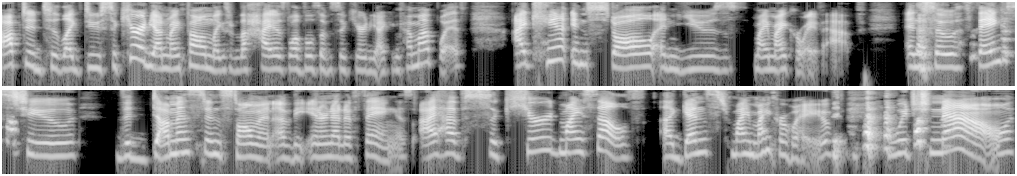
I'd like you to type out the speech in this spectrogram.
opted to like do security on my phone, like sort of the highest levels of security I can come up with, I can't install and use my microwave app. And so thanks to the dumbest installment of the Internet of Things, I have secured myself against my microwave, which now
